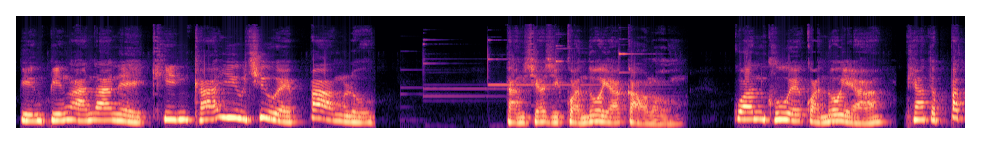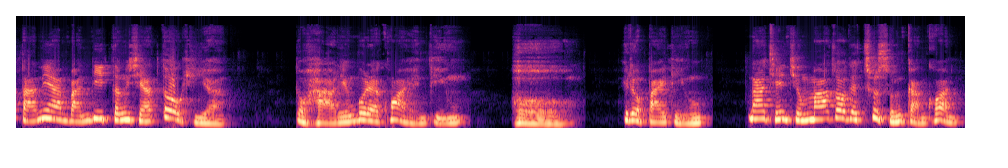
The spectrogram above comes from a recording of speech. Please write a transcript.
平平安安的轻脚幼手的放落。当时是关老爷到咯，管区的关老爷听到八达岭万里长城倒去啊，都下令要来看现场。哦，迄个排场，那亲像妈祖的出巡共款，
